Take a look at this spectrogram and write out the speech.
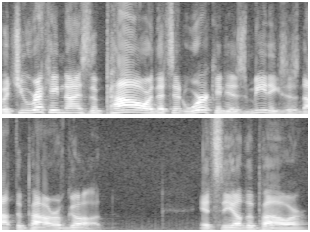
But you recognize the power that's at work in his meetings is not the power of God. It's the other power.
